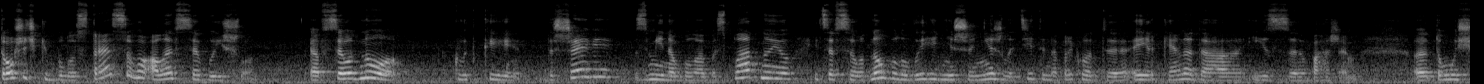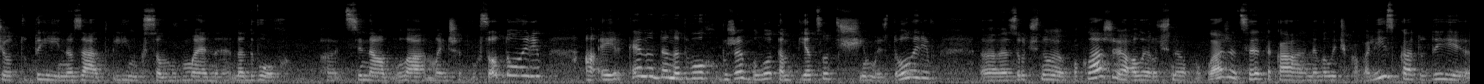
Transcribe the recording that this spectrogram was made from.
Трошечки було стресово, але все вийшло. Е, Все одно квитки дешеві, зміна була безплатною, і це все одно було вигідніше, ніж летіти, наприклад, Air Canada із багажем. Е, Тому що туди і назад лінксом в мене на двох е, ціна була менше 200 доларів, а Air Canada на двох вже було там 500 з чимось доларів з ручною поклажею, але ручна поклажа це така невеличка валізка. Туди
